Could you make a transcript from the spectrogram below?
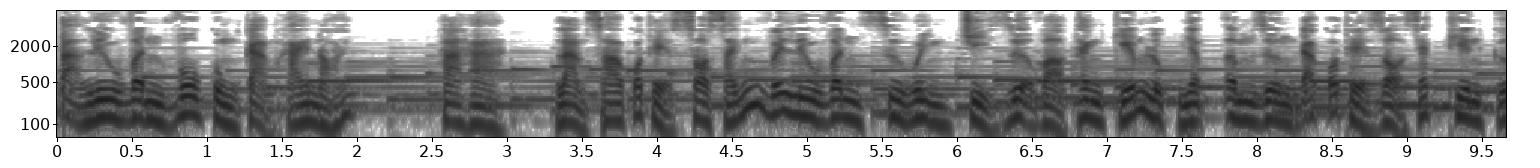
Tạ Lưu Vân vô cùng cảm khái nói, ha ha, làm sao có thể so sánh với Lưu Vân Sư Huynh chỉ dựa vào thanh kiếm lục nhậm âm dương đã có thể dò xét thiên cơ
